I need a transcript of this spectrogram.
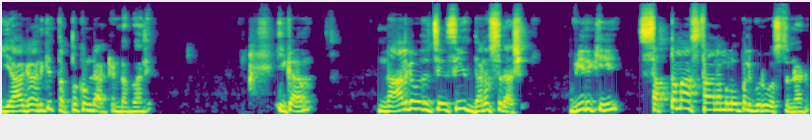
యాగానికి తప్పకుండా అటెండ్ అవ్వాలి. ఇక నాలుగవది వచ్చేసి ధనుస్సు రాశి. వీరికి సప్తమ స్థానం లోపలి గురువు వస్తున్నాడు.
